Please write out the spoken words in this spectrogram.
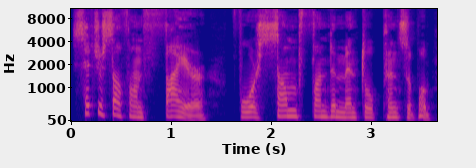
set yourself on fire for some fundamental principle.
